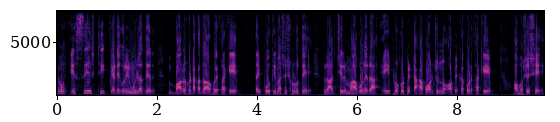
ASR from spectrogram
এবং এসসি এসটি ক্যাটাগরির মহিলাদের বারোশো টাকা দেওয়া হয়ে থাকে। তাই প্রতি মাসের শুরুতে রাজ্যের মা বোনেরা এই প্রকল্পে টাকা পাওয়ার জন্য অপেক্ষা করে থাকে। অবশেষে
